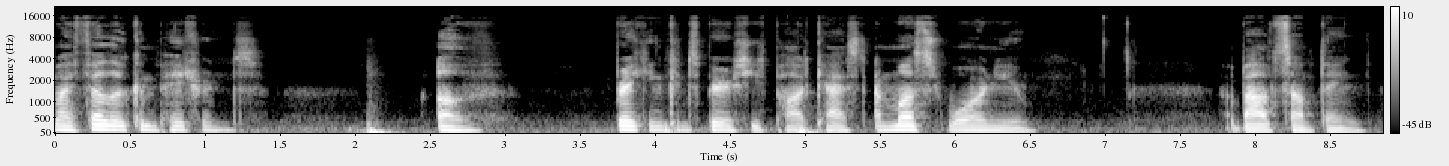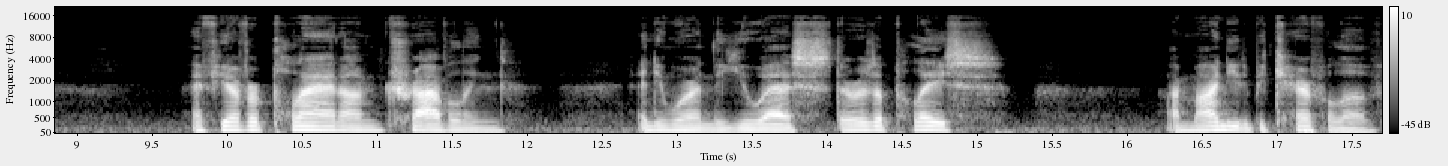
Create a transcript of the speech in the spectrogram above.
My fellow compatrons of Breaking Conspiracies podcast, I must warn you about something. If you ever plan on traveling anywhere in the US, there is a place I mind you to be careful of.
